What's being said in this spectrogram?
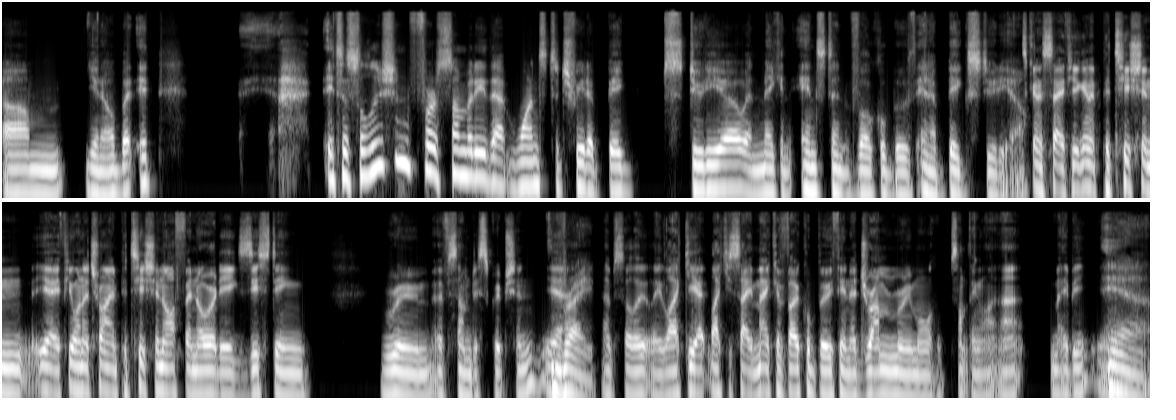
Um, you know, but it, it's a solution for somebody that wants to treat a big studio and make an instant vocal booth in a big studio. I was going to say if you're going to petition, yeah, if you want to try and petition off an already existing room of some description, yeah, Right. absolutely. Like yeah, like you say, make a vocal booth in a drum room or something like that, maybe. Yeah.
